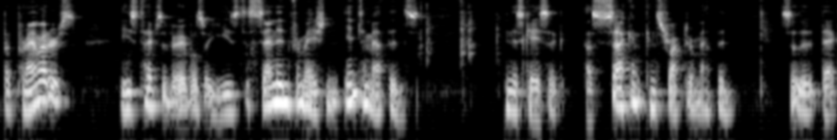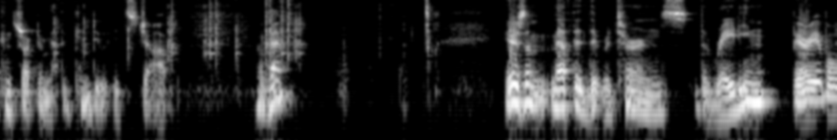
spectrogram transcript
But parameters, these types of variables are used to send information into methods, in this case a, a second constructor method, so that that constructor method can do its job. Okay? Here's a method that returns the rating variable.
